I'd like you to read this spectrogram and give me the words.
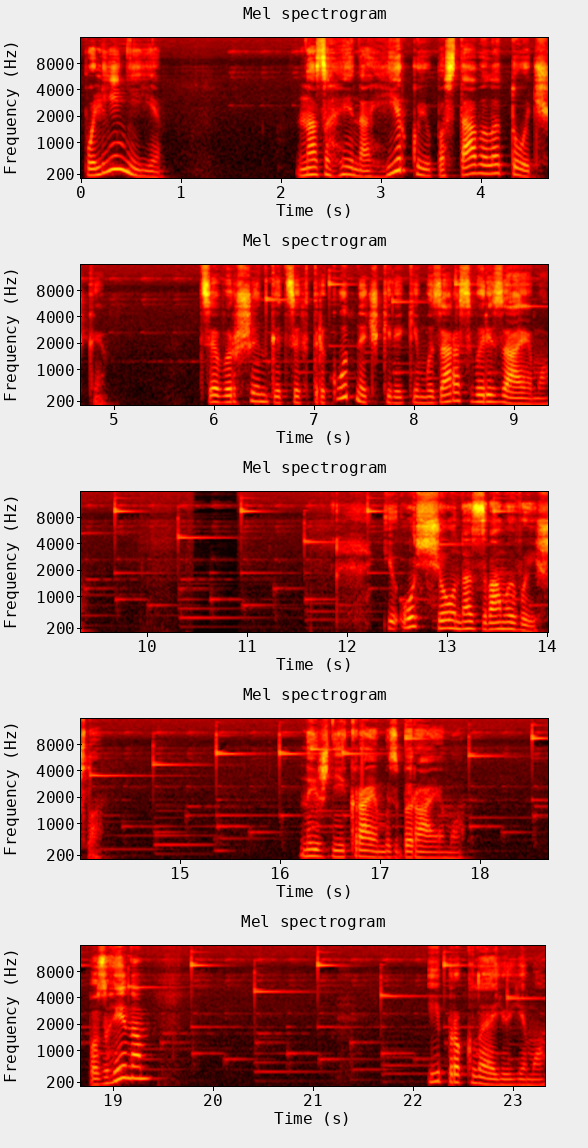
по лінії на згинах гіркою поставила точки. Це вершинки цих трикутничків, які ми зараз вирізаємо. І ось що у нас з вами вийшло. Нижній край ми збираємо по згинам і проклеюємо.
